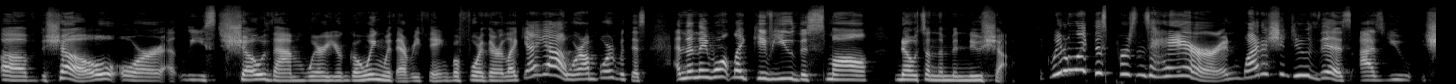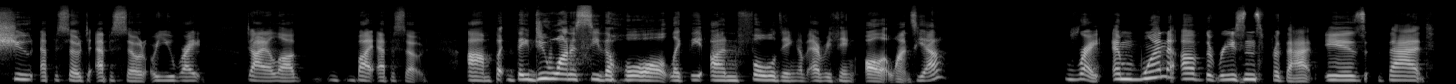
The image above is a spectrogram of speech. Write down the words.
of the show, or at least show them where you're going with everything before they're like, yeah, yeah, we're on board with this. And then they won't like give you the small notes on the minutia. Like, we don't like this person's hair, and why does she do this? As you shoot episode to episode, or you write dialogue by episode. Um, but they do want to see the whole, like the unfolding of everything all at once. Yeah. Right. And one of the reasons for that is that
